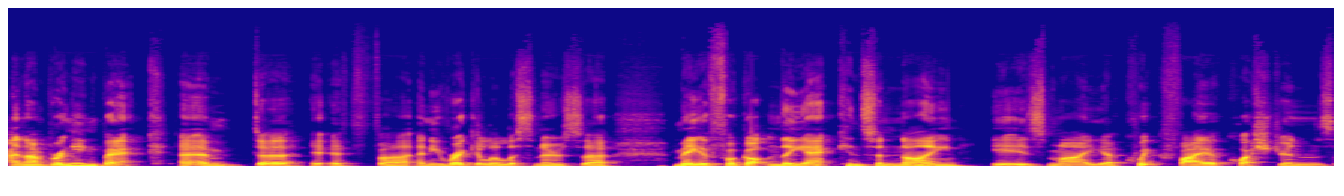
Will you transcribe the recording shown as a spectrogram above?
and I'm bringing back, and uh, if uh, any regular listeners uh, may have forgotten the Atkinson Nine, it is my uh, quick fire questions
